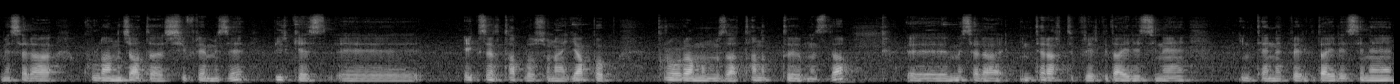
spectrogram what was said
mesela kullanıcı adı şifremizi bir kez e, Excel tablosuna yapıp programımıza tanıttığımızda e, mesela interaktif vergi dairesine, internet vergi dairesine,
